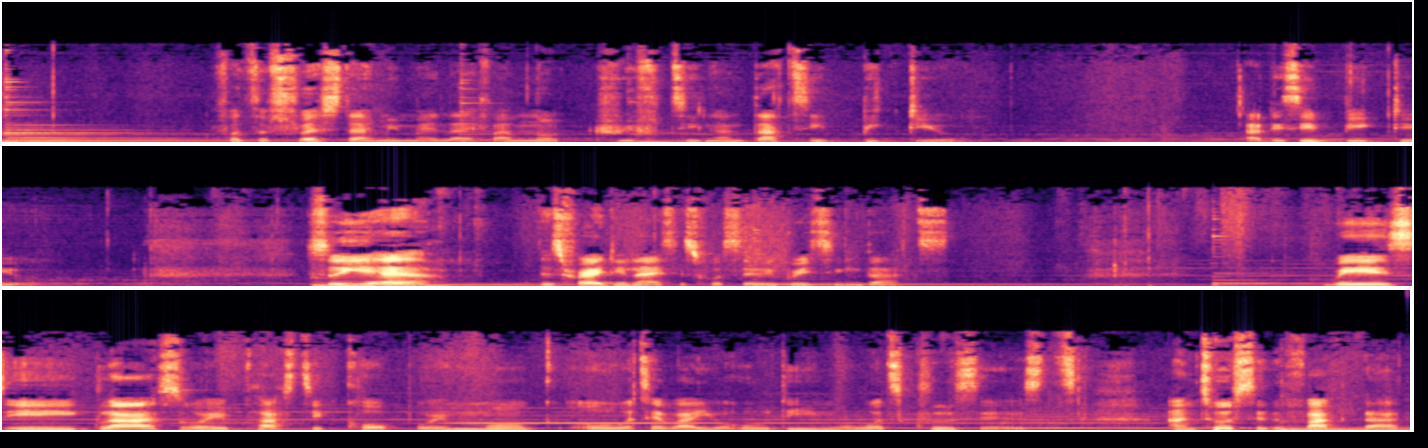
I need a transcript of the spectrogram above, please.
for the first time in my life, I'm not drifting, and that's a big deal. That is a big deal. So, yeah. This Friday night is for celebrating that. Raise a glass or a plastic cup or a mug or whatever you're holding or what's closest and toast to the fact that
